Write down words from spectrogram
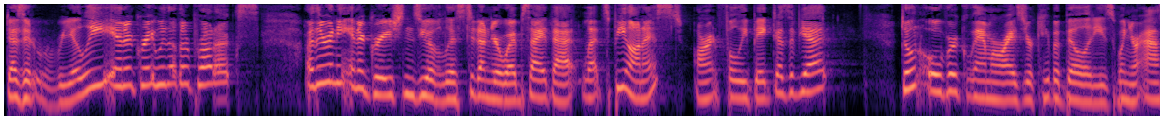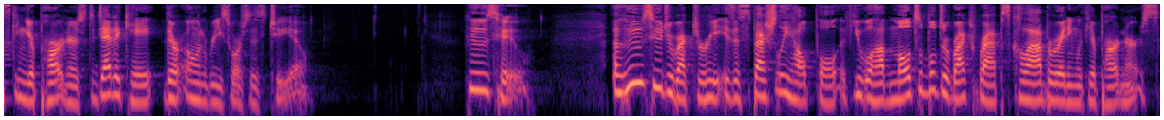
Does it really integrate with other products? Are there any integrations you have listed on your website that, let's be honest, aren't fully baked as of yet? Don't over glamorize your capabilities when you're asking your partners to dedicate their own resources to you. Who's Who? A Who's Who directory is especially helpful if you will have multiple direct reps collaborating with your partners.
